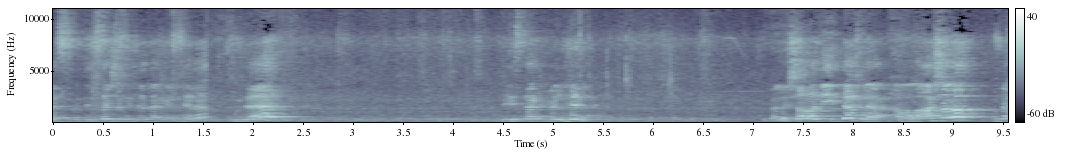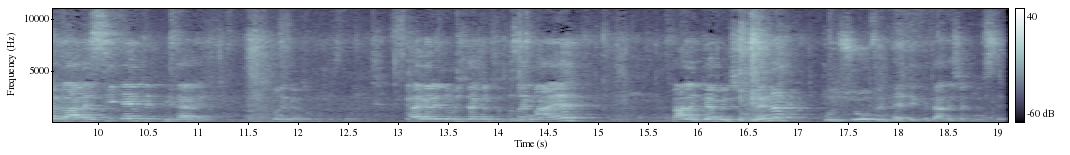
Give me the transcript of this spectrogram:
بس ما تنساش إن ده داخل هنا وده بيستكمل هنا يبقى الإشارة دي داخلة على العشرة وداخلة على السي إن بتاعي كده حاجة لأنه مش داخل في ال design معايا تعال نكمل شغلنا ونشوف الناتج بتاعنا شكله إزاي.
